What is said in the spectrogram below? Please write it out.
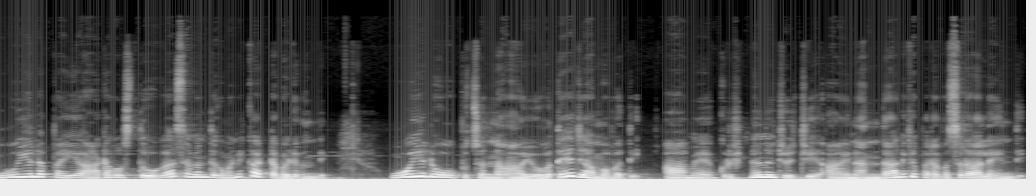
ఊయలపై ఆట వస్తువుగా శమంతకమణి కట్టబడి ఉంది. ఊయలు ఊపుచున్న ఆ యువతే జామవతి. ఆమె కృష్ణుని చూచి ఆయన అందానికి పరవసరాలైంది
